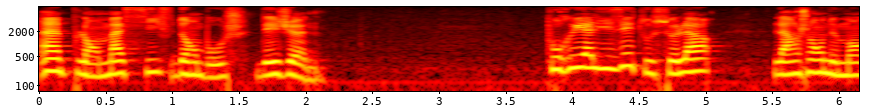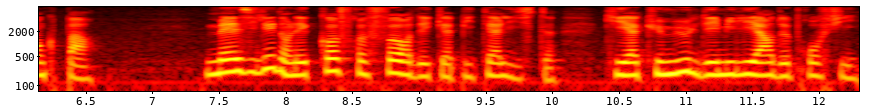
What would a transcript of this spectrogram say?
un plan massif d'embauche des jeunes. Pour réaliser tout cela, l'argent ne manque pas, mais il est dans les coffres forts des capitalistes, qui accumulent des milliards de profits.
